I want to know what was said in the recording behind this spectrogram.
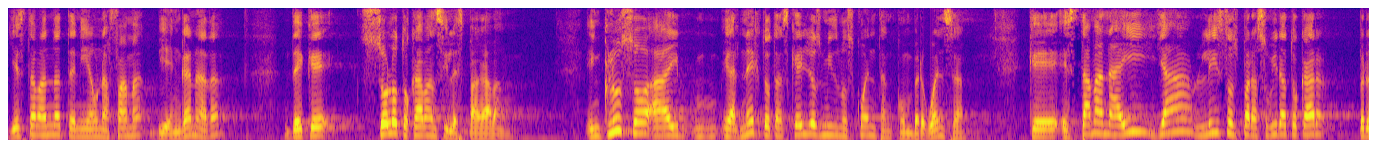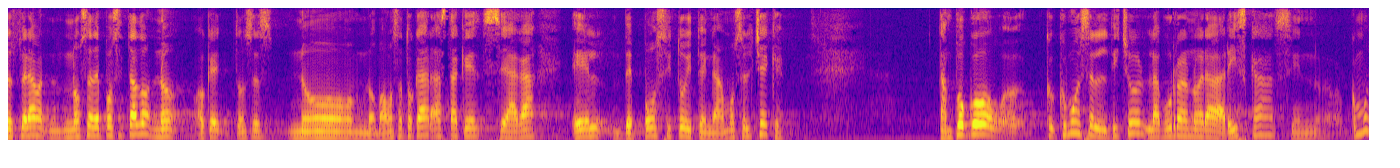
Y esta banda tenía una fama bien ganada de que solo tocaban si les pagaban. Incluso hay anécdotas que ellos mismos cuentan con vergüenza, que estaban ahí ya listos para subir a tocar, pero esperaban, ¿no se ha depositado? No, ok, entonces no, no vamos a tocar hasta que se haga el depósito y tengamos el cheque. Tampoco ¿cómo es el dicho? La burra no era arisca, sin, ¿cómo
